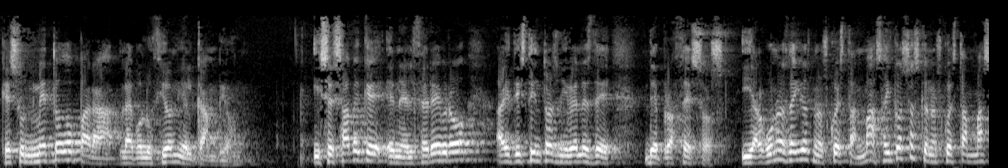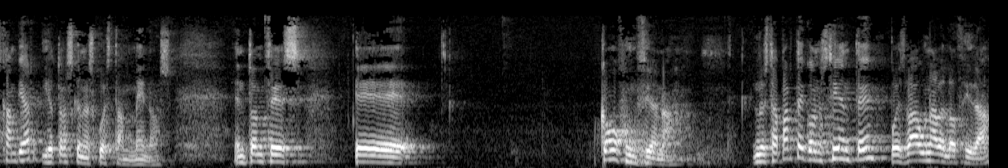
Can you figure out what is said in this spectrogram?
que es un método para la evolución y el cambio. Y se sabe que en el cerebro hay distintos niveles de, procesos y algunos de ellos nos cuestan más. Hay cosas que nos cuestan más cambiar y otras que nos cuestan menos. Entonces, eh, ¿cómo funciona? Nuestra parte consciente pues va a una velocidad,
